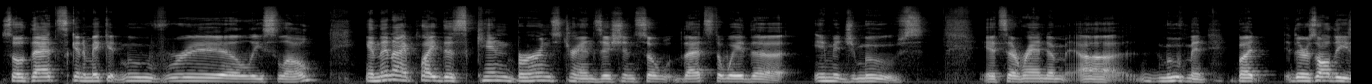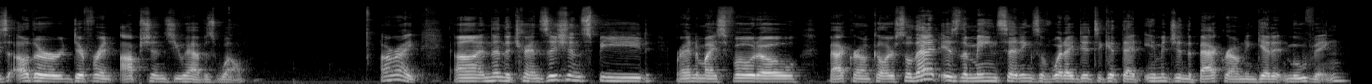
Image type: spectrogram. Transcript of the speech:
so that's going to make it move really slow. And then I applied this Ken Burns transition, so that's the way the image moves. It's a random uh, movement, but there's all these other different options you have as well. All right, uh, and then the transition speed, randomized photo, background color. So that is the main settings of what I did to get that image in the background and get it moving.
